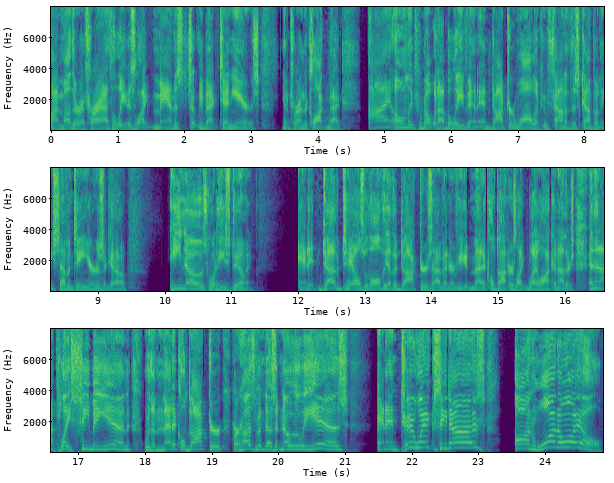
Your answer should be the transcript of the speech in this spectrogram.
My mother, a triathlete, is like, man, this took me back 10 years. You know, turn the clock back. I only promote what I believe in. And Dr. Wallach, who founded this company 17 years ago, he knows what he's doing. And it dovetails with all the other doctors I've interviewed, medical doctors like Blaylock and others. And then I play CBN with a medical doctor. Her husband doesn't know who he is. And in two weeks, he does on one oil.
